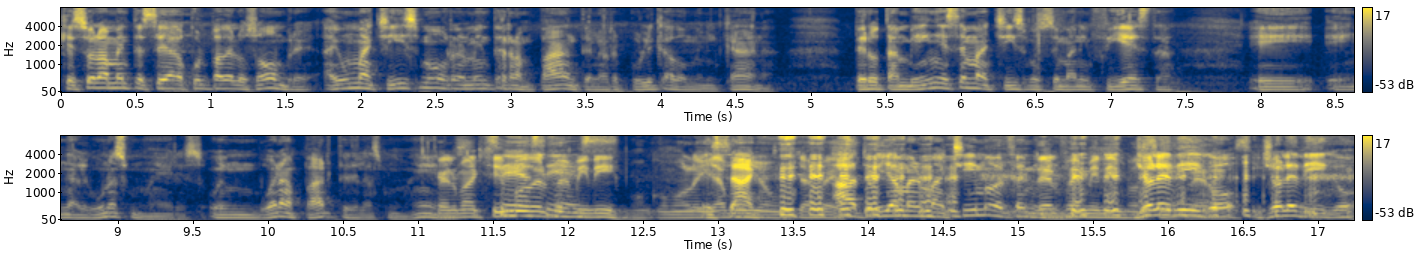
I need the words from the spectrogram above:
que solamente sea culpa de los hombres. Hay un machismo realmente rampante en la República Dominicana. Pero también ese machismo se manifiesta eh, en algunas mujeres o en buena parte de las mujeres. El machismo Sí, del es. feminismo, como le llamo Exacto. yo muchas veces. Ah, tú le llamas el machismo del feminismo. Del feminismo, Yo sí, le digo, sí. yo le digo,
